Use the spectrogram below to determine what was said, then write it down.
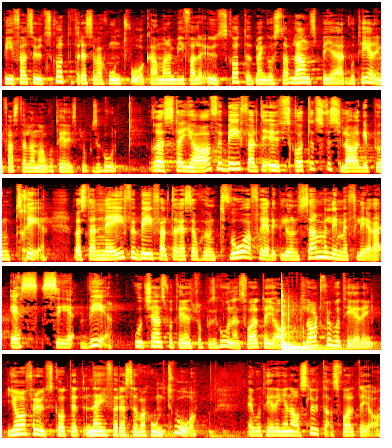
Bifalls utskottet reservation 2. Kammaren bifaller utskottet, men Gustav Lantz begär votering. Fastställande av voteringsproposition. Röstar ja för bifall till utskottets förslag i punkt 3. Röstar nej för bifall till reservation 2 av Fredrik Lundh Sammeli med flera, SCV. Godkänns voteringspropositionen? Svaret är ja. Klart för votering. Ja för utskottet, nej för reservation 2. Är voteringen avslutad? Svaret är ja.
